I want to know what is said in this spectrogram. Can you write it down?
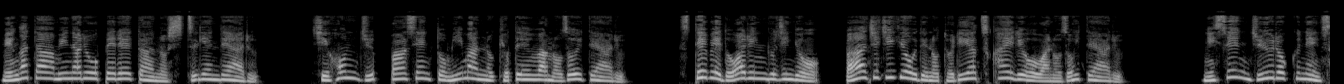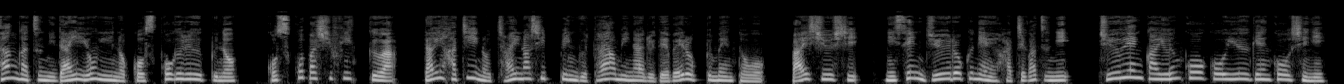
メガターミナルオペレーターの出現である。資本10%未満の拠点は除いてある。ステベドアリング事業、バージ事業での取扱量は除いてある。2016年3月に第4位のコスコグループのコスコパシフィックは第8位のチャイナシッピングターミナルデベロップメントを買収し、2016年8月に中遠海運港口有限公司に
